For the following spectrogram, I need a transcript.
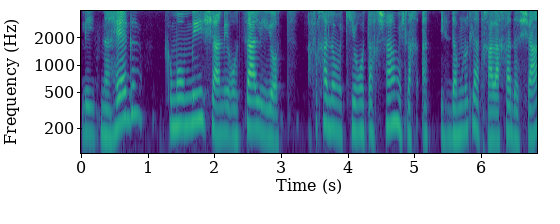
להתנהג כמו מי שאני רוצה להיות. אף אחד לא מכיר אותך שם, יש לך הזדמנות להתחלה חדשה.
